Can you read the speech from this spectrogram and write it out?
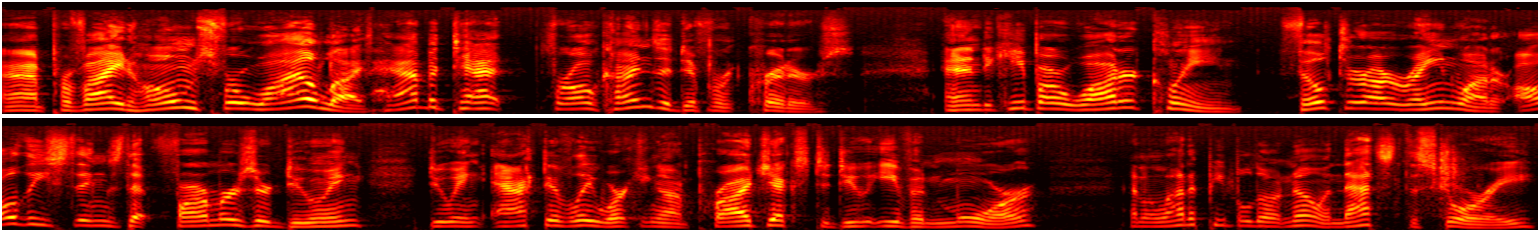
uh, provide homes for wildlife, habitat for all kinds of different critters, and to keep our water clean, filter our rainwater, all these things that farmers are doing, doing actively, working on projects to do even more. And a lot of people don't know. And that's the story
